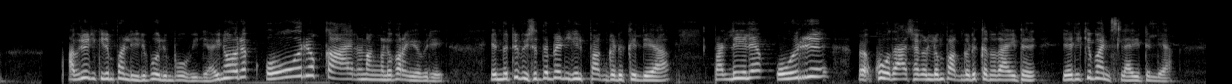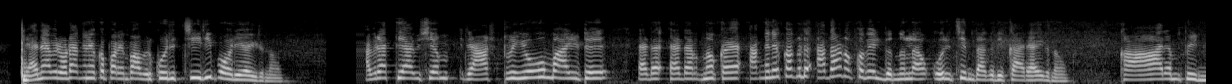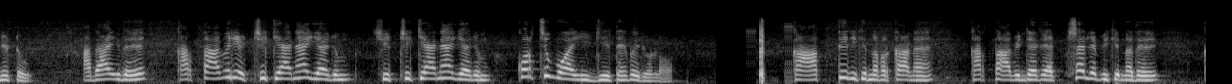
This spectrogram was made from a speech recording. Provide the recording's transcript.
അവരൊരിക്കലും പള്ളിയിൽ പോലും പോവില്ല. അതിന് ഓരോ ഓരോ കാരണങ്ങൾ പറയും അവർ എന്നിട്ട് വിശുദ്ധ ബലിയിൽ പങ്കെടുക്കില്ല. പള്ളിയിലെ ഒരു കൂതാശകളിലും പങ്കെടുക്കുന്നതായിട്ട് എനിക്ക് മനസ്സിലായിട്ടില്ല. ഞാൻ അവരോട് അങ്ങനെയൊക്കെ പറയുമ്പോൾ അവർക്കൊരു ചിരി പോലെയായിരുന്നു. അവരത്യാവശ്യം രാഷ്ട്രീയവുമായിട്ട് ഇട ഇടർന്നൊക്കെ അങ്ങനെയൊക്കെ അങ്ങോട്ട് അതാണൊക്കെ വലുതെന്നുള്ള ഒരു ചിന്താഗതിക്കാരായിരുന്നു. കാലം പിന്നിട്ടു. അതായത് കർത്താവ് രക്ഷിക്കാനായാലും ശിക്ഷിക്കാനായാലും കുറച്ച് വൈകിട്ടേ വരുള്ളൂ. കാത്തിരിക്കുന്നവർക്കാണ് കർത്താവിന്റെ രക്ഷ ലഭിക്കുന്നത്.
